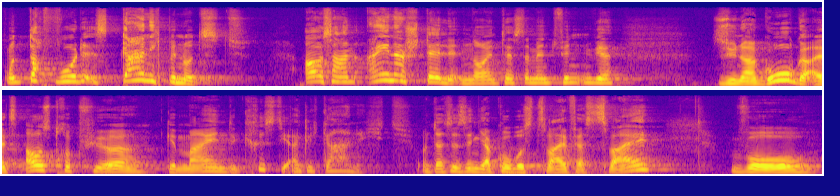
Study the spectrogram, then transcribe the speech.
Und doch wurde es gar nicht benutzt. Außer an einer Stelle im Neuen Testament finden wir Synagoge als Ausdruck für Gemeinde Christi eigentlich gar nicht. Und das ist in Jakobus 2, Vers 2, wo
